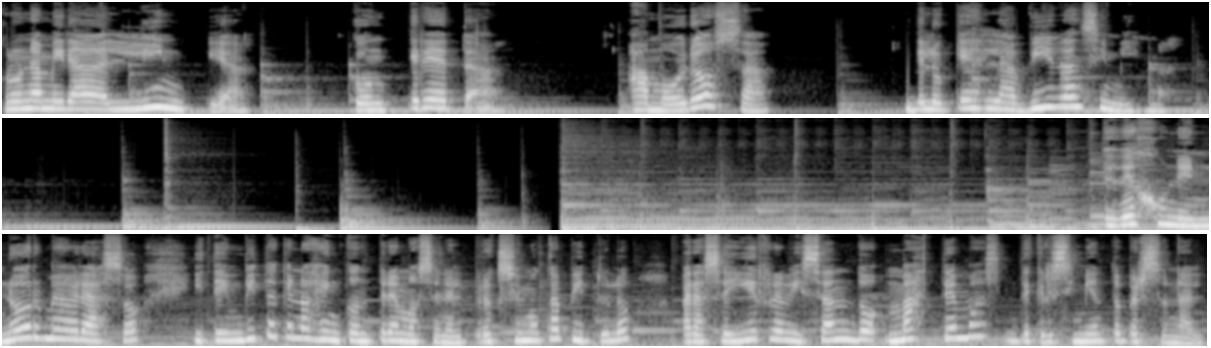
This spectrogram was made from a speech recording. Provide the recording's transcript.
con una mirada limpia, concreta, amorosa de lo que es la vida en sí misma. Te dejo un enorme abrazo y te invito a que nos encontremos en el próximo capítulo para seguir revisando más temas de crecimiento personal.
